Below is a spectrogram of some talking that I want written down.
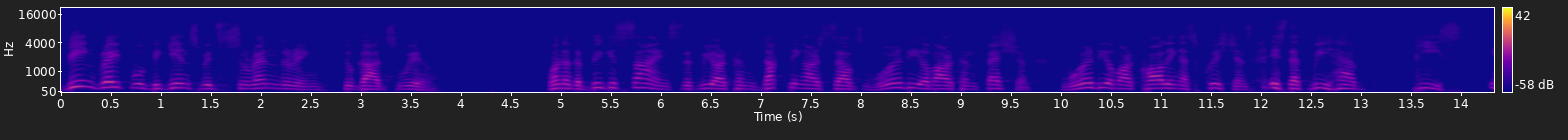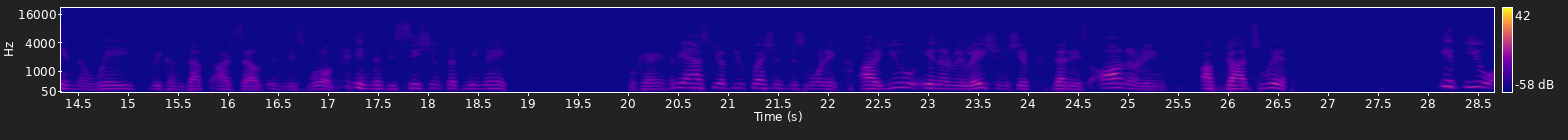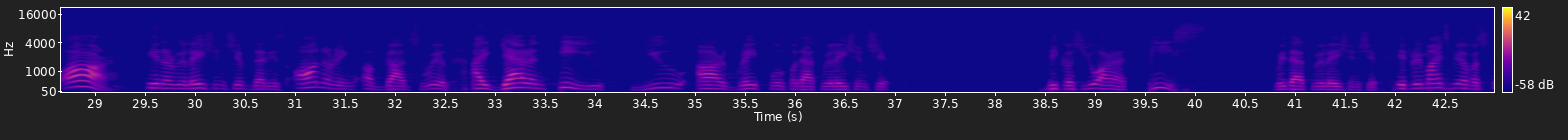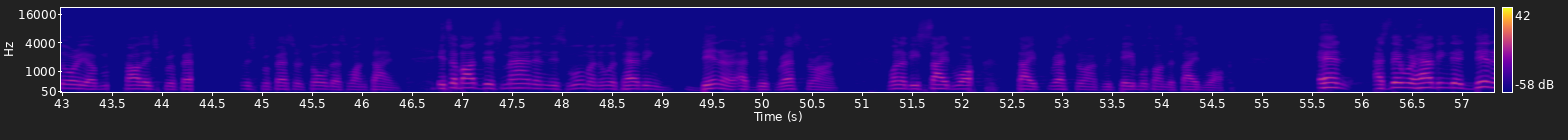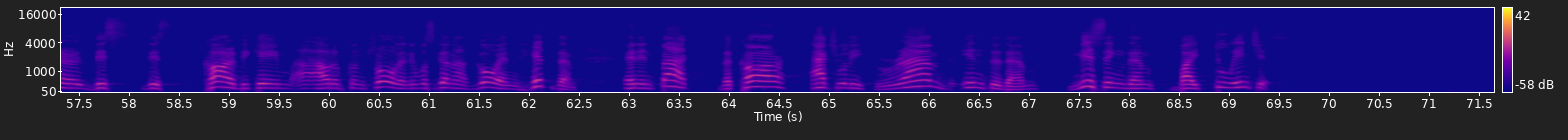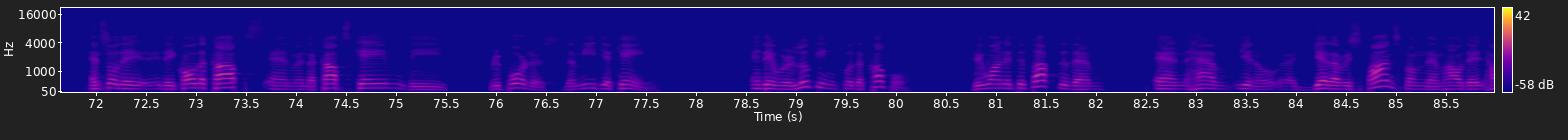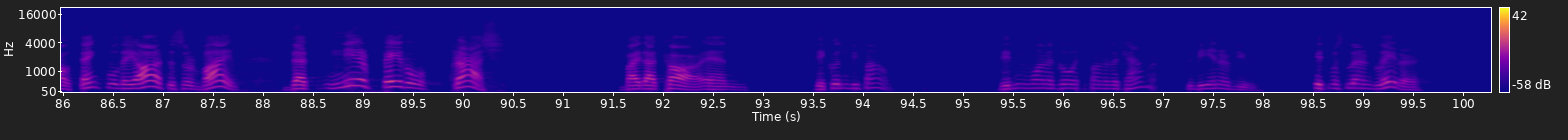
Being grateful begins with surrendering to God's will. One of the biggest signs that we are conducting ourselves worthy of our confession, worthy of our calling as Christians, is that we have peace in the way we conduct ourselves in this world, in the decisions that we make. Okay? Let me ask you a few questions this morning. Are you in a relationship that is honoring of God's will? If you are, in a relationship that is honoring of God's will, I guarantee you, you are grateful for that relationship because you are at peace with that relationship. It reminds me of a story of my college professor. College professor told us one time. It's about this man and this woman who was having dinner at this restaurant, one of these sidewalk type restaurants with tables on the sidewalk. And as they were having their dinner, this, this car became uh, out of control and it was going to go and hit them. And in fact, the car actually rammed into them, missing them by two inches. And so they, they called the cops, and when the cops came, the reporters, the media came, and they were looking for the couple. They wanted to talk to them and have, you know, uh, get a response from them how they how thankful they are to survive that near fatal crash by that car and they couldn't be found. Didn't want to go in front of the camera to be interviewed. It was learned later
